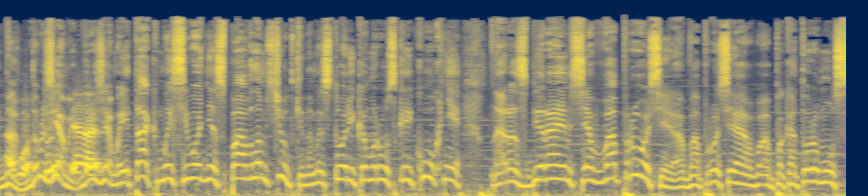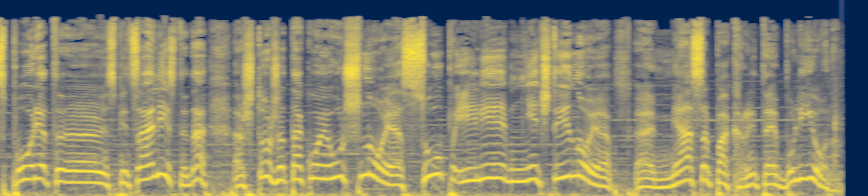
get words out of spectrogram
Да, вот, друзья мои, есть, друзья мои, итак, мы сегодня с Павлом Сюткиным, историком русской кухни, разбираемся в вопросе, в вопросе, по которому спорят э, специалисты, да, что же такое ушное, суп или нечто иное, э, мясо, покрытое бульоном,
